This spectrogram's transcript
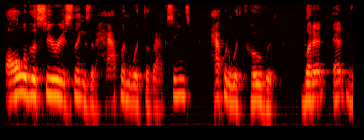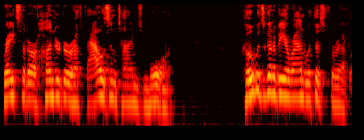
All of the serious things that happen with the vaccines happen with COVID, but at, at rates that are 100 or 1,000 times more. COVID's going to be around with us forever.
